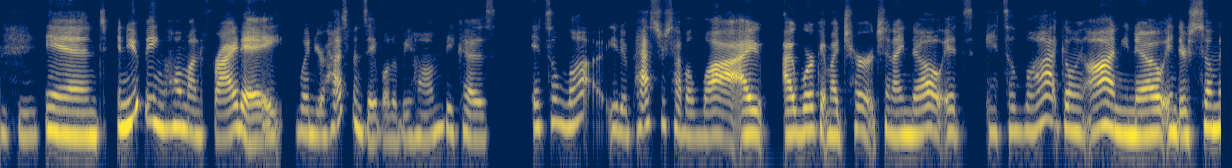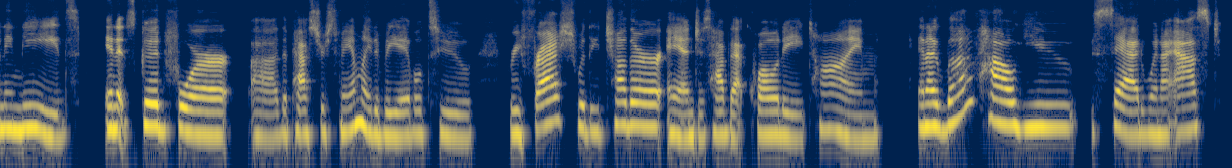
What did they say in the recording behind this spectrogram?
Mm-hmm. And and you being home on Friday when your husband's able to be home because it's a lot you know pastors have a lot i i work at my church and i know it's it's a lot going on you know and there's so many needs and it's good for uh, the pastor's family to be able to refresh with each other and just have that quality time and i love how you said when i asked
